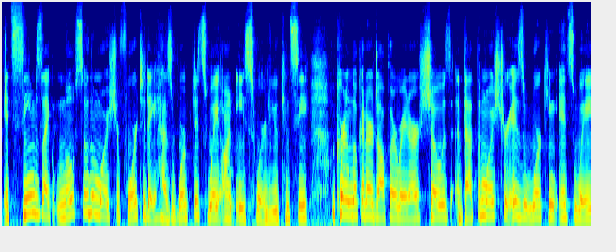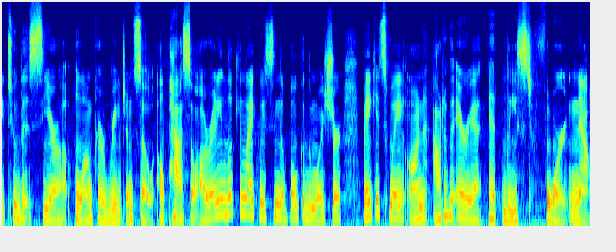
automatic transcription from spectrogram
It seems like most of the moisture for today has worked its way on eastward. You can see a current look at our Doppler radar shows that the moisture is working its way to the Sierra Blanca region. So El Paso already looking like we've seen the bulk of the moisture make its way on out of the area at least for now.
